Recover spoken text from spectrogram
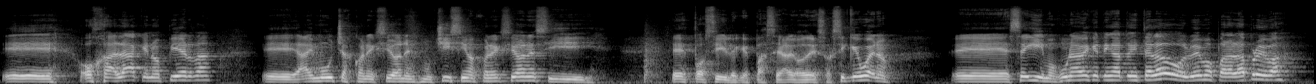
Eh, ojalá que no pierda. Eh, hay muchas conexiones, muchísimas conexiones y es posible que pase algo de eso. Así que bueno, eh, seguimos. Una vez que tenga todo instalado, volvemos para la prueba.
